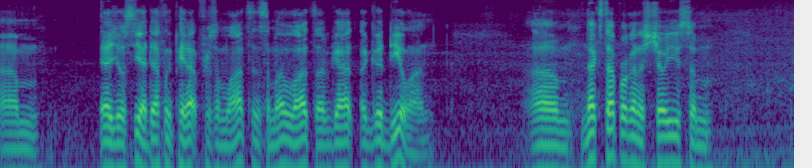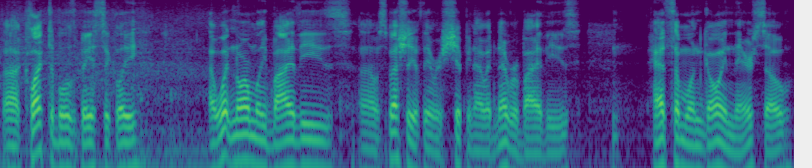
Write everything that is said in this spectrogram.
um, as you'll see, I definitely paid up for some lots, and some other lots I've got a good deal on. Um, next up, we're going to show you some uh, collectibles, basically. I wouldn't normally buy these, uh, especially if they were shipping. I would never buy these. Had someone going there, so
